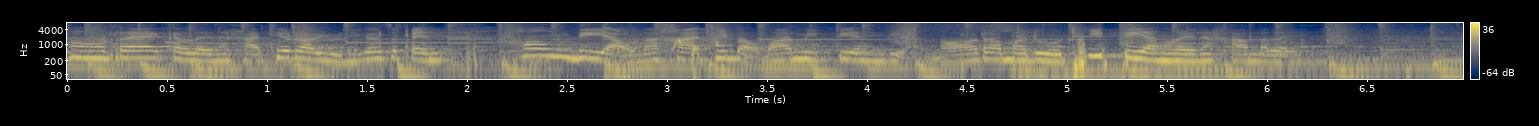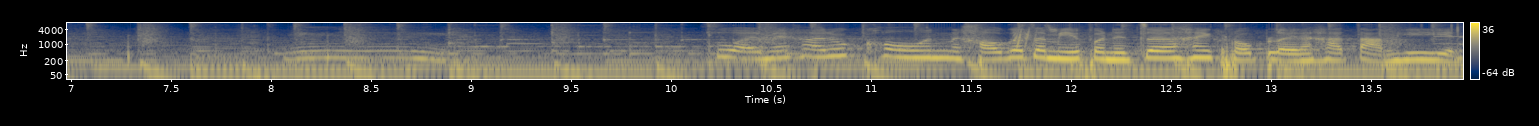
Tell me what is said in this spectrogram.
ห้องแรกกันเลยนะคะ ที่เราอยู่นี่ก็จะเป็นห้องเดี่ยวนะคะ ที่แบบว่ามีเตียงเดี่ยวเนาะเรามาดูที่เตียงเลยนะคะมาเลยอืมสวยไหมคะทุกคนเขาก็จะมีเฟอร์นิเจอร์ให้ครบเลยนะคะ ตามที่เห็น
